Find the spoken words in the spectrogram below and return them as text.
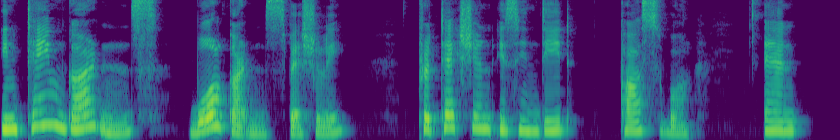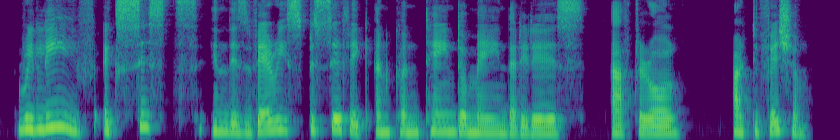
In tame gardens, walled gardens especially, protection is indeed possible and relief exists in this very specific and contained domain that it is, after all, artificial.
